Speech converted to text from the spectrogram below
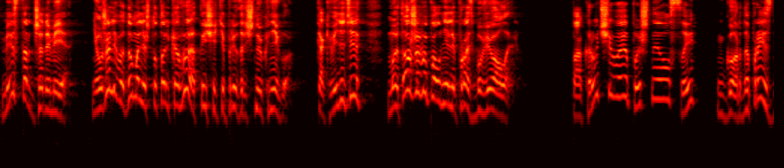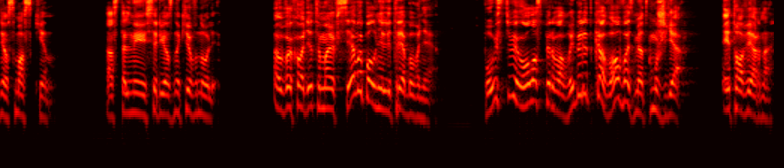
мистер Джеремия, неужели вы думали, что только вы отыщете призрачную книгу? Как видите, мы тоже выполнили просьбу Виолы!» Покручивая пышные усы, гордо произнес Маскин. Остальные серьезно кивнули. «Выходит, мы все выполнили требования? Пусть Виола сперва выберет, кого возьмет в мужья. И то верно,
